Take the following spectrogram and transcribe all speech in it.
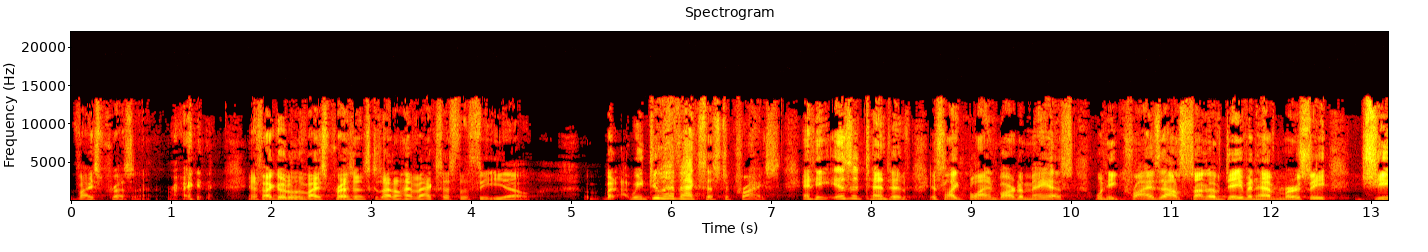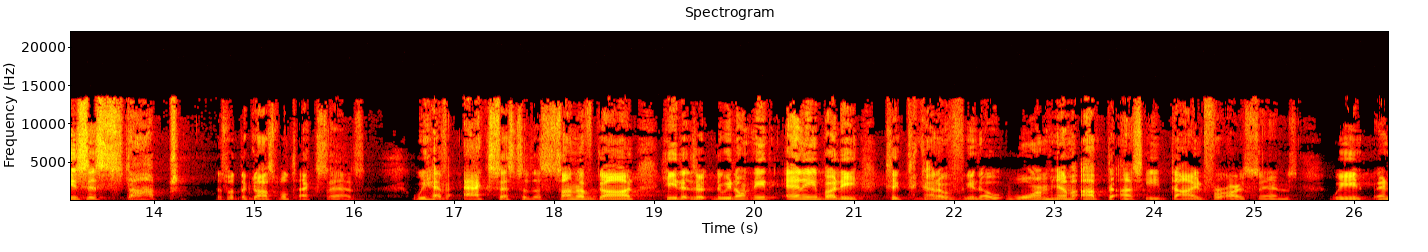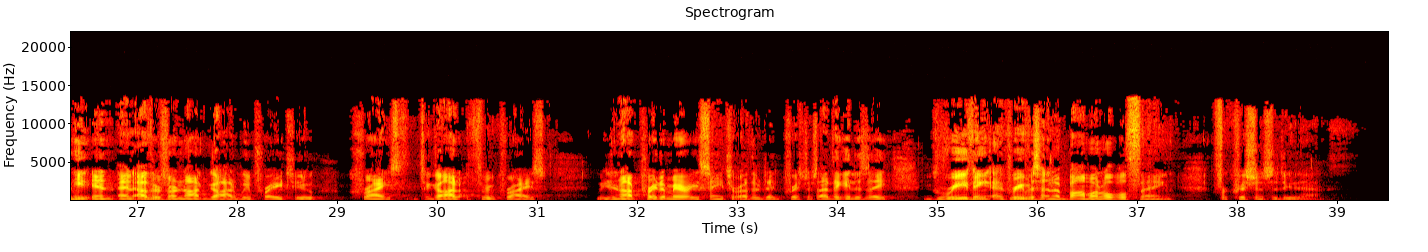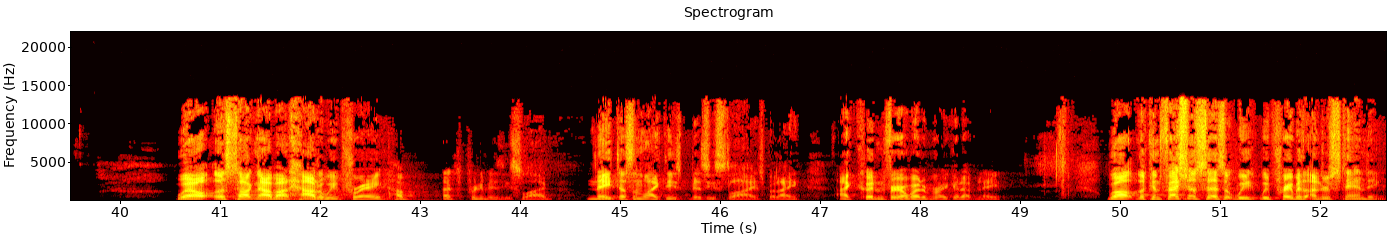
vice president, right? And if I go to the vice president, it's because I don't have access to the CEO. But we do have access to Christ, and he is attentive. It's like blind Bartimaeus. When he cries out, Son of David, have mercy, Jesus stopped. That's what the gospel text says. We have access to the Son of God. He, we don't need anybody to, to kind of, you know, warm him up to us. He died for our sins. We, and, he, and, and others are not God. We pray to Christ, to God through Christ. We do not pray to Mary, saints, or other dead Christians. I think it is a grieving, a grievous, and abominable thing for Christians to do that. Well, let's talk now about how do we pray. How, that's a pretty busy slide. Nate doesn't like these busy slides, but I, I couldn't figure out a way to break it up, Nate. Well, the confession says that we, we pray with understanding.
